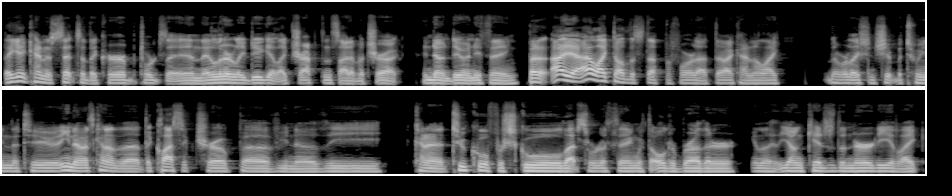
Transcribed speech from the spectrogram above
they get kind of set to the curb towards the end. They literally do get like trapped inside of a truck and don't do anything. But uh, yeah, I liked all the stuff before that though. I kind of like the relationship between the two. You know, it's kind of the the classic trope of you know the kind of too cool for school that sort of thing with the older brother and the young kids the nerdy like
